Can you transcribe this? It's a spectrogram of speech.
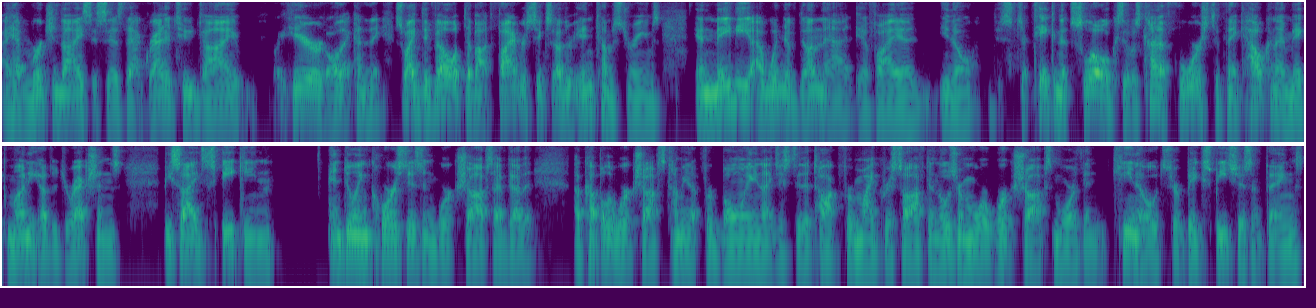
I have merchandise that says that gratitude guy right here and all that kind of thing. So I developed about five or six other income streams. And maybe I wouldn't have done that if I had, you know, taken it slow because it was kind of forced to think, how can I make money other directions besides speaking? And doing courses and workshops. I've got a, a, couple of workshops coming up for Boeing. I just did a talk for Microsoft, and those are more workshops more than keynotes or big speeches and things.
